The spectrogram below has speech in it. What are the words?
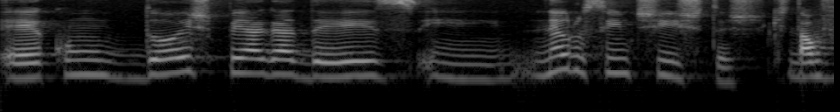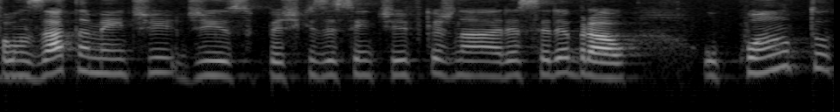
é, com dois PhDs em neurocientistas que estavam uhum. falando exatamente disso, pesquisas científicas na área cerebral. O quanto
